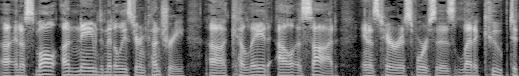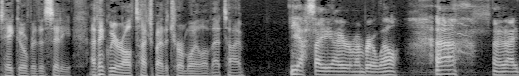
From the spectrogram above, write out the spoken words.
uh, in a small unnamed Middle Eastern country, uh, Khaled al-Assad and his terrorist forces led a coup to take over the city. I think we were all touched by the turmoil of that time. Yes, I, I remember it well. Uh, I,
